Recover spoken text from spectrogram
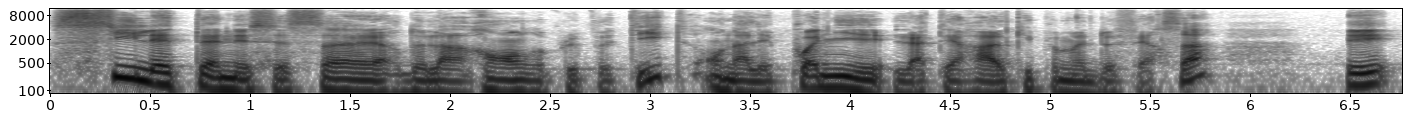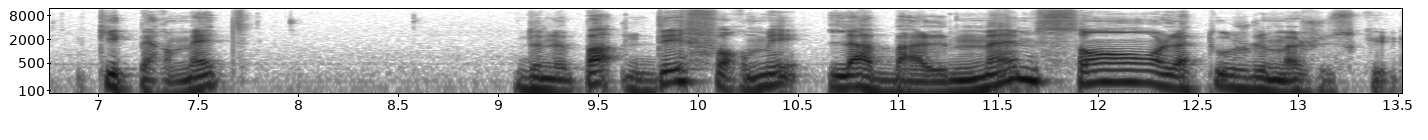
S'il était nécessaire de la rendre plus petite, on a les poignées latérales qui permettent de faire ça, et qui permettent de ne pas déformer la balle, même sans la touche de majuscule.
